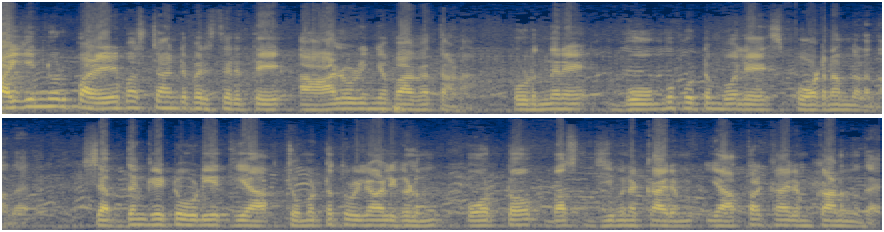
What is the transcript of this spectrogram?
പയ്യന്നൂർ പഴയ ബസ് സ്റ്റാൻഡ് പരിസരത്തെ ആളൊഴിഞ്ഞ ഭാഗത്താണ് ഉടനെ ബോംബ് പൊട്ടും പോലെ സ്ഫോടനം നടന്നത്. ശബ്ദം കേട്ട് ഓടിയെത്തിയ ചുമട്ടുതൊഴിലാളികളും ഓട്ടോ ബസ് ജീവനക്കാരും യാത്രക്കാരും കാണുന്നത്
